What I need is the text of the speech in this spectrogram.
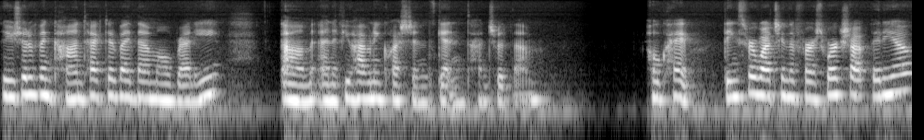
So you should have been contacted by them already. Um, and if you have any questions, get in touch with them. Okay, thanks for watching the first workshop video.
